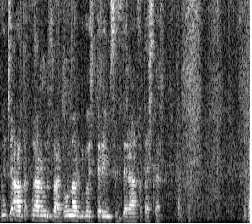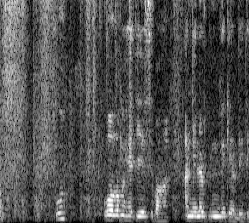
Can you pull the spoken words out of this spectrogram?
Önce aldıklarımız vardı. Onları bir göstereyim sizlere arkadaşlar. Bu oğlumun hediyesi bana. Anneler gününde geldiydi.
